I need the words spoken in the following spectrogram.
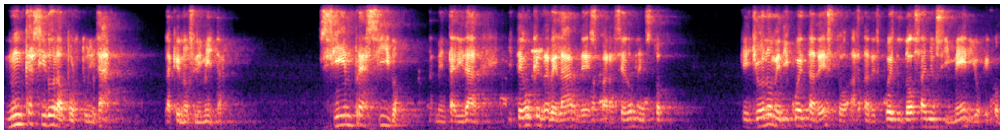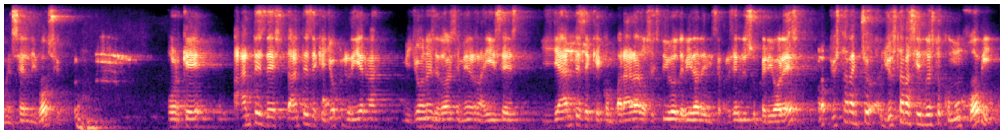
nunca ha sido la oportunidad la que nos limita. Siempre ha sido la mentalidad. Y tengo que revelarles, para ser honesto, que yo no me di cuenta de esto hasta después de dos años y medio que comencé el negocio. Porque antes de, antes de que yo perdiera millones de dólares en mis raíces y antes de que comparara los estilos de vida de vicepresidentes superiores, yo estaba, yo estaba haciendo esto como un hobby.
